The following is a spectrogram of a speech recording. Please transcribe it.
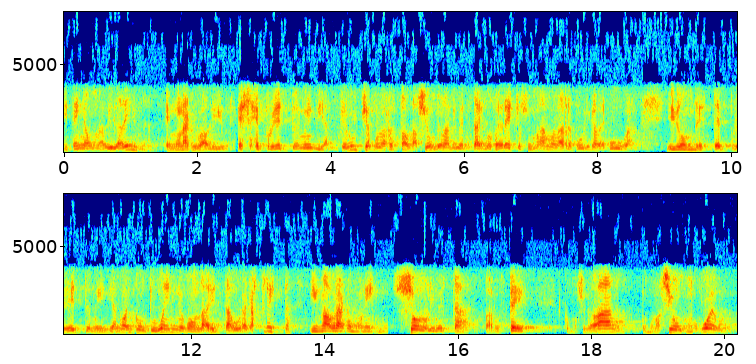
y tengan una vida digna en una Cuba libre. Ese es el proyecto de Emilia, que lucha por la restauración de la libertad y los derechos humanos de la República de Cuba. Y donde esté el proyecto Emilia no hay contuvenio con la dictadura castrista y no habrá comunismo. Solo libertad para usted como ciudadano, como nación, como pueblo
